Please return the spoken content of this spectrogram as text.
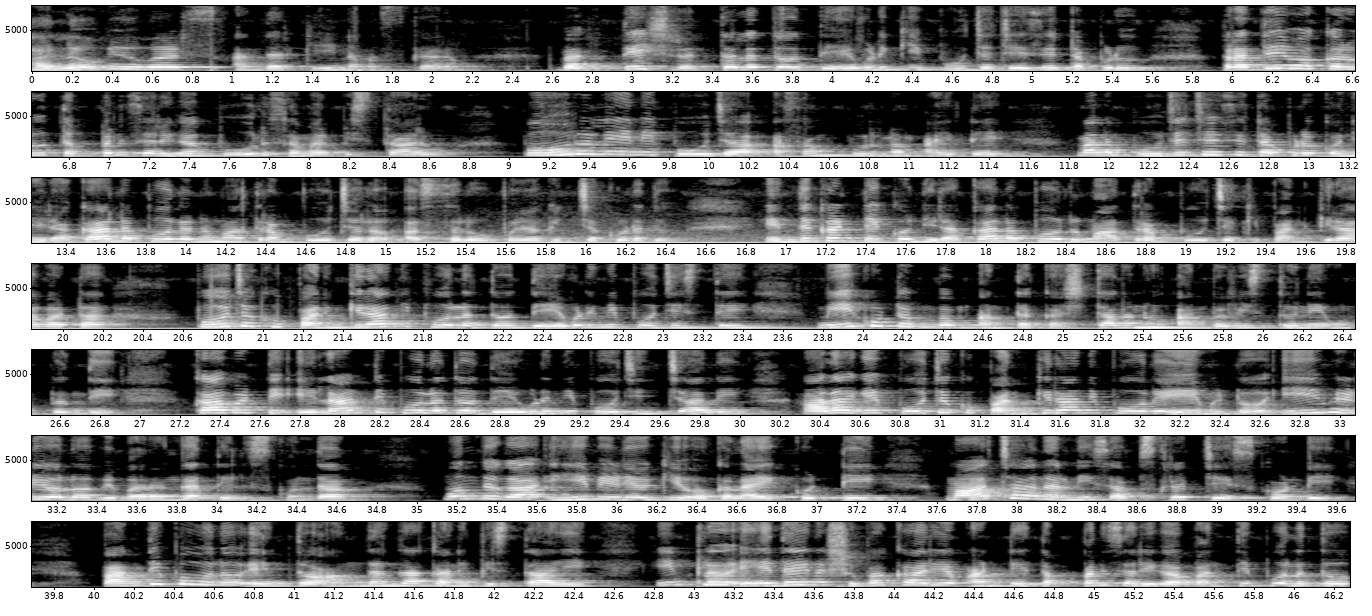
Hello viewers అందరికీ నమస్కారం. భక్తి శ్రద్ధలతో దేవుడికి పూజ చేసేటప్పుడు ప్రతి ఒక్కరూ తప్పనిసరిగా పూలు సమర్పిస్తారు. పూలు లేని పూజ అసంపూర్ణం అయితే మనం పూజ చేసేటప్పుడు కొన్ని రకాల పూలను మాత్రం పూజలో అస్సలు ఉపయోగించకూడదు. ఎందుకంటే కొన్ని రకాల పూలు మాత్రం పూజకి పనికిరావట పూజకు పనికిరాని పూలతో దేవుడిని పూజిస్తే మీ కుటుంబం అంత కష్టాలను అనుభవిస్తూనే ఉంటుంది. కాబట్టి ఎలాంటి పూలతో దేవుడిని పూజించాలి? అలాగే పూజకు పనికిరాని పూలు ఏమిటో ఈ వీడియోలో వివరంగా తెలుసుకుందాం. ముందుగా ఈ వీడియోకి ఒక లైక్ కొట్టి మా ఛానల్ని సబ్స్క్రైబ్ చేసుకోండి. బంతి పువ్వులు ఎంతో అందంగా కనిపిస్తాయి. ఇంట్లో ఏదైనా శుభకార్యం అంటే తప్పనిసరిగా బంతి పూలతో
